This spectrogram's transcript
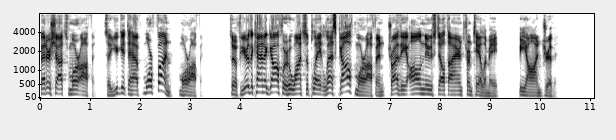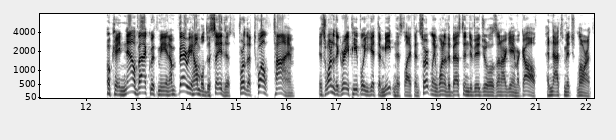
Better shots more often. So you get to have more fun more often. So if you're the kind of golfer who wants to play less golf more often, try the all new Stealth Irons from TaylorMade. Beyond driven. Okay, now back with me, and I'm very humbled to say this for the 12th time, is one of the great people you get to meet in this life, and certainly one of the best individuals in our game of golf, and that's Mitch Laurance.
